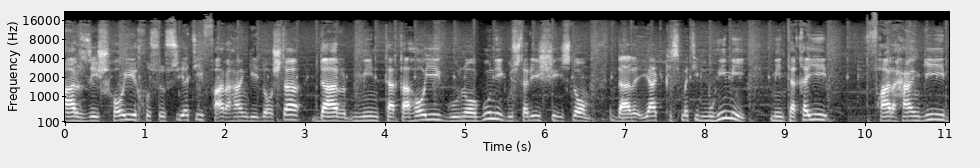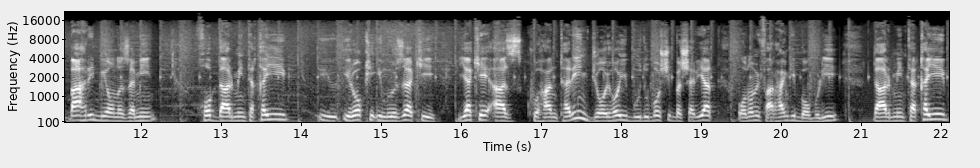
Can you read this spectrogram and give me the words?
ارزش های خصوصیتی فرهنگی داشته در منطقه های گوناگونی گسترش اسلام. در یک قسمت مهمی منطقه فرهنگی بحری میان زمین. хуб дар минтақаи ироқи имрӯза ки яке аз кӯҳантарин ҷойҳои будубоши башарият бо номи фарҳанги бобулӣ дар минтақаи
